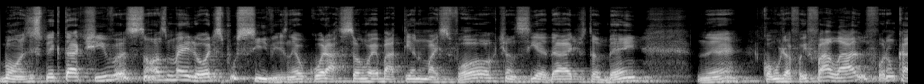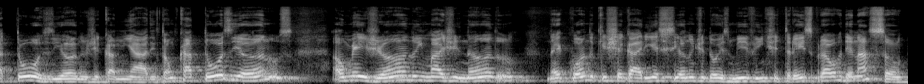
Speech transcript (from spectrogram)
Bom, as expectativas são as melhores possíveis, né? O coração vai batendo mais forte, a ansiedade também, né? Como já foi falado, foram 14 anos de caminhada. Então, 14 anos almejando, imaginando né, quando que chegaria esse ano de 2023 para a ordenação.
